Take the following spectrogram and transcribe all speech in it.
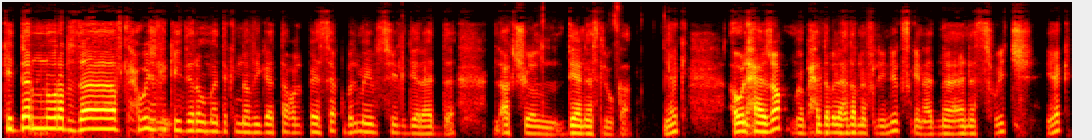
كيدار من ورا بزاف الحوايج اللي كيديرهم هذاك ال navigateur ال PC قبل ما يمشي يدير هاد ال actual DNS lookup ياك؟ أول حاجة بحال دابا اللي هضرنا في Linux كاين عندنا NS switch ياك؟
